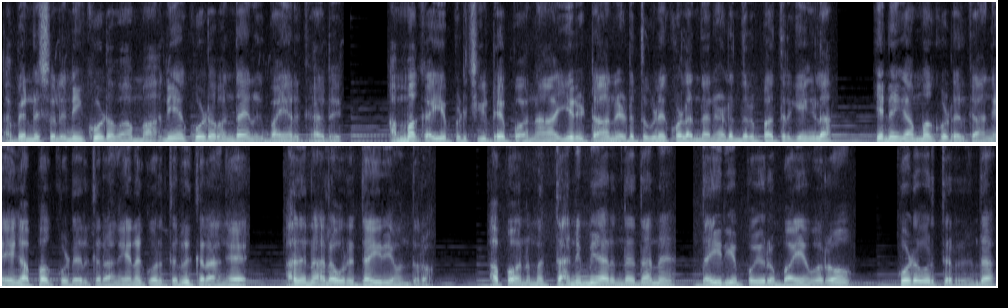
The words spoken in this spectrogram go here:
அப்ப என்ன சொல்லு நீ கூட வாம்மா. நீ என் கூட வந்தா எனக்கு பயம் இருக்காது. அம்மா கையை பிடிச்சிக்கிட்டே போனா இருட்டான இடத்துக்குள்ளே குழந்தை நடந்துரும். பார்த்துருக்கீங்களா? ஏன்னா எங்க அம்மா கூட இருக்காங்க எங்க அப்பா கூட இருக்கிறாங்க எனக்கு ஒருத்தர் இருக்கிறாங்க. அதனால ஒரு தைரியம் வந்துடும் அப்போ நம்ம தனிமையா இருந்தா தானே தைரியம் போயிடும் பயம் வரும். கூட ஒருத்தர் இருந்தா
